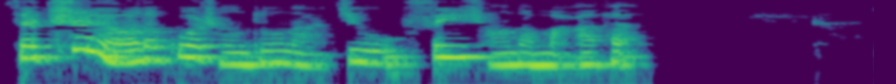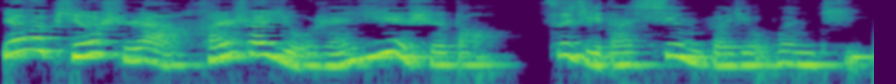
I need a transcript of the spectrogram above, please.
在治疗的过程中呢，就非常的麻烦，因为平时啊，很少有人意识到自己的性格有问题，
